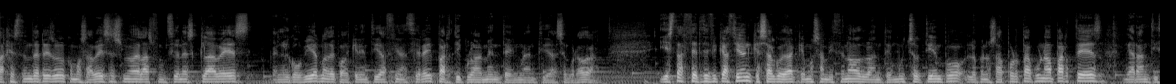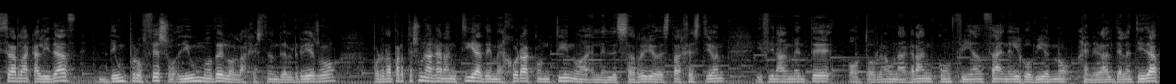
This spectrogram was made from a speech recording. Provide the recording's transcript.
la gestión de riesgo, como sabéis, es una de las funciones claves en el gobierno de cualquier entidad financiera y particularmente en una entidad aseguradora. Y esta certificación, que es algo que hemos ambicionado durante mucho tiempo, lo que nos aporta por una parte es garantizar la calidad de un proceso y un modelo en la gestión del riesgo, por otra parte es una garantía de mejora continua en el desarrollo de esta gestión y finalmente otorga una gran confianza en el gobierno general de la entidad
